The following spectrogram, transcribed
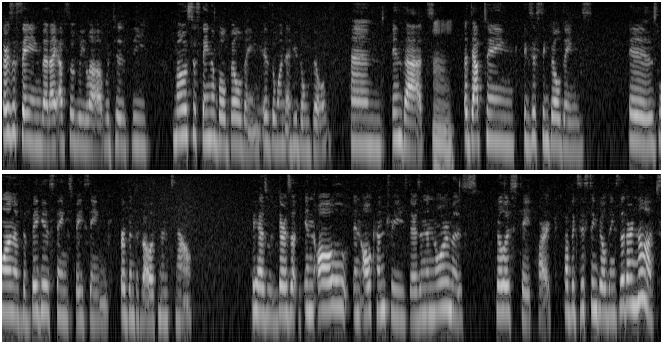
there's a saying that I absolutely love, which is the most sustainable building is the one that you don't build. And in that, Mm, adapting existing buildings is one of the biggest things facing urban development now. Because there's a, in all in all countries there's an enormous real estate park of existing buildings that are not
